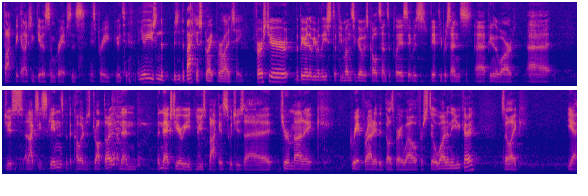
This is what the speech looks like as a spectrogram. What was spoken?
fact they can actually give us some grapes is, is pretty good. And you're using the is it the Bacchus grape variety? First year, the beer that we released a few months ago was called Sense of Place. It was 50% uh, Pinot Noir uh, juice and actually skins, but the color just dropped out. And then the next year, we used Bacchus, which is a Germanic grape variety that does very well for still wine in the UK. So, like, yeah,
